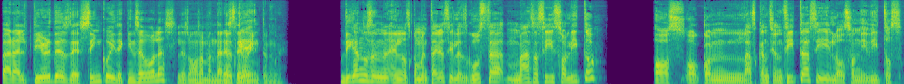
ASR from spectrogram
para el tier desde 5 y de 15 bolas, les vamos a mandar Es este que- ringtone, güey. Díganos en, en los comentarios si les gusta más así solito o, con las cancioncitas y los soniditos.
